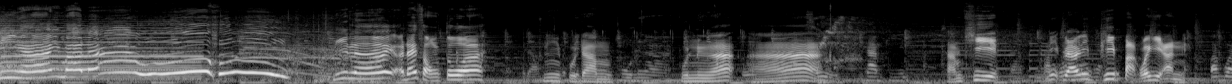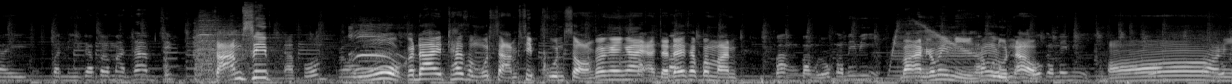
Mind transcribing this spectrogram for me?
นี่ไงมาแล้วอู้หูนี่เลยเอาได้สองตัว นี่ปูดำ ปูเนื้อปูเนื้ออ่าสามขีดสามขีด นี่แล้วนี่พี่ปักไว้กี่อันเนี่ยปักไว้วันนี้ก็ประมาณสามสิบสามสิบครับผมโอ้ ก็ได้ถ้าสมมุติ 30คูณ2ก็ง่าย ๆ อาจจะได้สักประมาณบางบางโลก็ไม่มีบางอันก็ไม่มีต้องลุ้นเอา บงโลก็ไม่มีอ๋อ นี่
